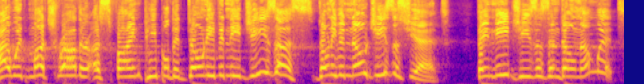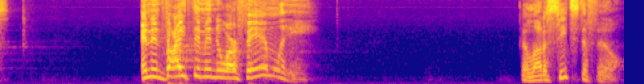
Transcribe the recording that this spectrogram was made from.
I would much rather us find people that don't even need Jesus, don't even know Jesus yet. They need Jesus and don't know it. And invite them into our family. Got a lot of seats to fill.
